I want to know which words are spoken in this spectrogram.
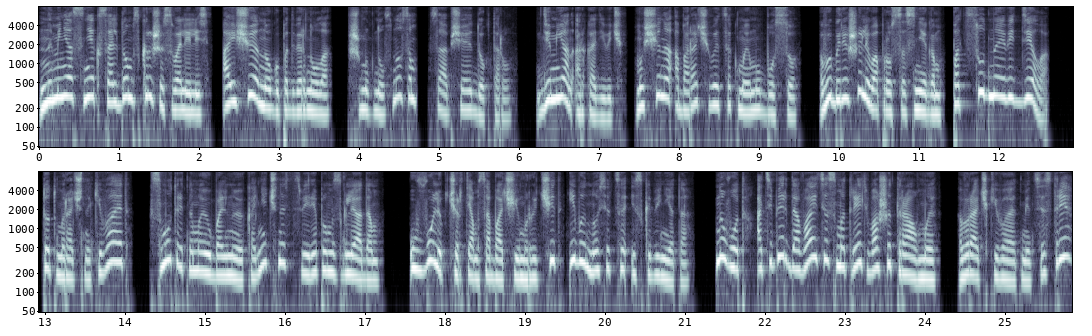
«На меня снег со льдом с крыши свалились, а еще я ногу подвернула», шмыгнув носом, сообщает доктору. «Демьян Аркадьевич, мужчина оборачивается к моему боссу. Вы бы решили вопрос со снегом, подсудное ведь дело». Тот мрачно кивает, смотрит на мою больную конечность свирепым взглядом. Уволю к чертям собачьим рычит и выносится из кабинета. «Ну вот, а теперь давайте смотреть ваши травмы». Врач кивает медсестре,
